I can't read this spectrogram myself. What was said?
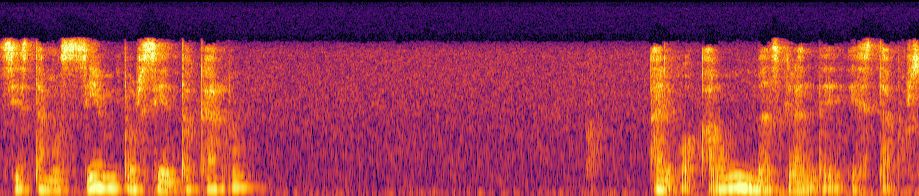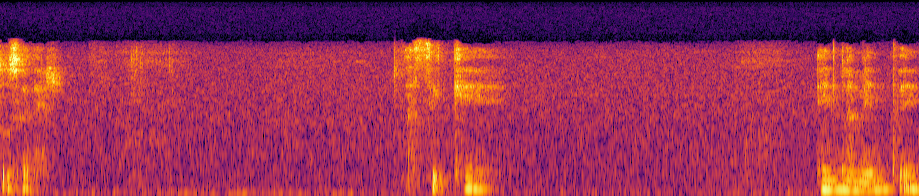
Si estamos 100% a cargo, algo aún más grande está por suceder. Así que en la mente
